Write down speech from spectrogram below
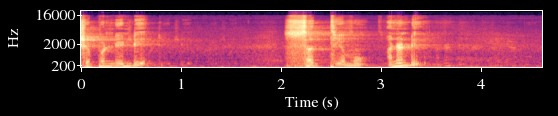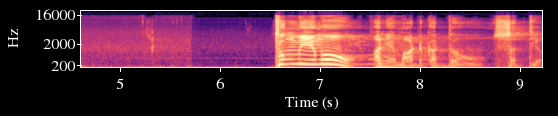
చెప్పండి అండి సత్యము అనండి. తుమ్మిము అనే మాటకు అర్థం సత్యం.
